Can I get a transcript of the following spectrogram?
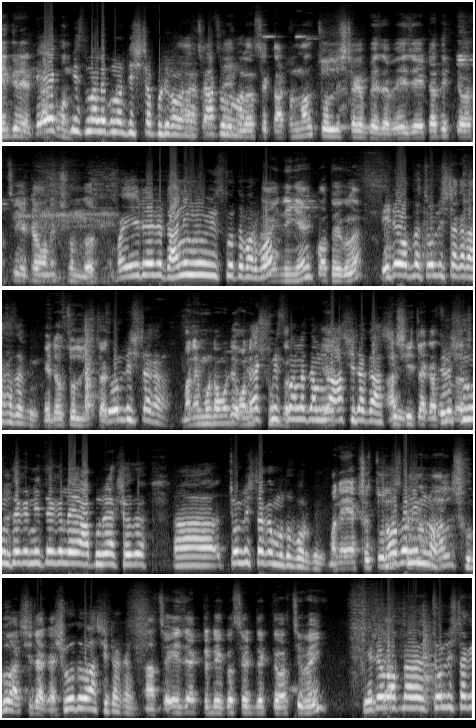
এ গ্রেড এক পিস মালে কোনো ডিস্টার্ব পাবে না আচ্ছা কার্টুন মাল। এগুলো কার্টুন মাল চল্লিশ টাকা পেয়ে যাবে। এই যে এটা দেখতে পাচ্ছি এটা অনেক সুন্দর। ভাই এটা এটা ডাইনিং রুমে ইউজ করতে পারব। ডাইনিং এ কত এগুলা? এটাও আপনার চল্লিশ টাকা রাখা যাবে। এটাও চল্লিশ টাকা। চল্লিশ টাকা। মানে মোটামুটি অনেক এক পিস মালে দাম আশি টাকা আশি। টাকা এটা শোরুম থেকে নিতে গেলে আপনার একশো চল্লিশ টাকার মতো পড়বে। মানে একশো চল্লিশ সর্বনিম্ন। মাল শুধু আশি টাকায়। শুধু আশি টাকায়। আচ্ছা এই যে একটা ডেকো সেট দেখতে পাচ্ছি ভাই। এটাও আপনার চল্লিশ টাকা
